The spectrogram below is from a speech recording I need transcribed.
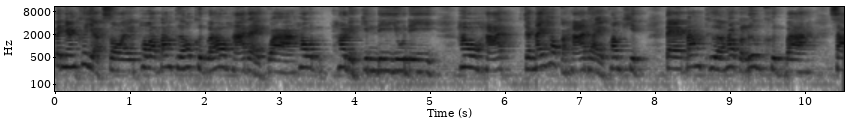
เป็นยังคืออยากซอย เพราะว่าบางเทือเฮาคิดว่าเฮาหาได้กว่าเฮาเฮาได้กินดีอยู่ดีเฮาหาจังได๋เฮาก็หาได้ความคิด แต่บางเทือเฮาก็ลืมคิดว่าสา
